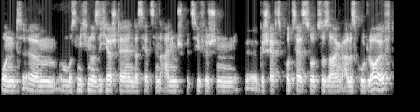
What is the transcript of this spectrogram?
und ähm, muss nicht nur sicherstellen, dass jetzt in einem spezifischen äh, Geschäftsprozess sozusagen alles gut läuft,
